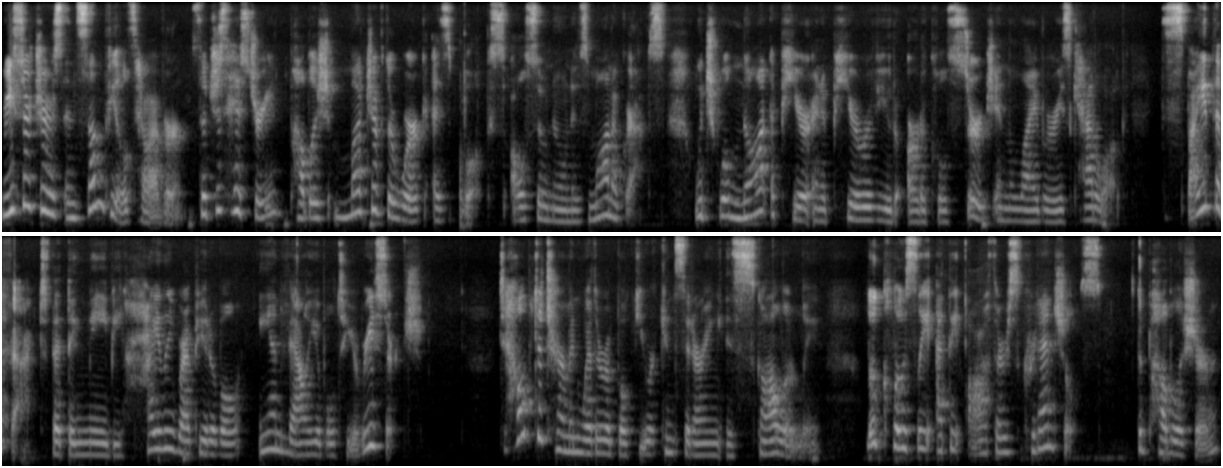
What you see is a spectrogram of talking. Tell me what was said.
Researchers in some fields, however, such as history, publish much of their work as books, also known as monographs, which will not appear in a peer-reviewed article search in the library's catalog, despite the fact that they may be highly reputable and valuable to your research. To help determine whether a book you are considering is scholarly, look closely at the author's credentials, the publisher,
